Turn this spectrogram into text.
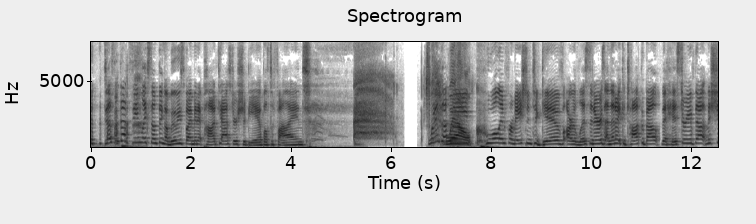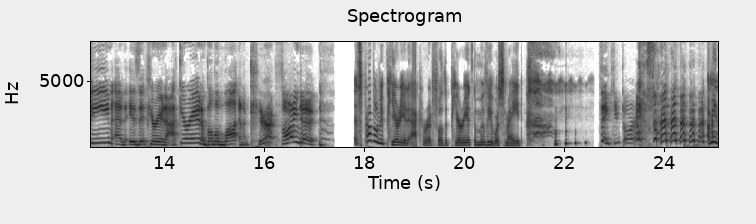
Doesn't that seem like something a movies by minute podcaster should be able to find? Wouldn't that well, be cool information to give our listeners? And then I could talk about the history of that machine and is it period accurate and blah, blah, blah. And I can't find it. It's probably period accurate for the period the movie was made. Thank you, Doris. I mean,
